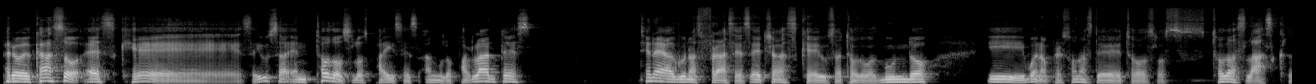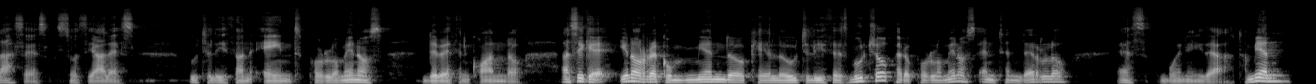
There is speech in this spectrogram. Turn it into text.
Pero el caso es que se usa en todos los países angloparlantes. Tiene algunas frases hechas que usa todo el mundo y bueno, personas de todos los, todas las clases sociales utilizan ain't, por lo menos de vez en cuando. Así que yo no recomiendo que lo utilices mucho, pero por lo menos entenderlo es buena idea. También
